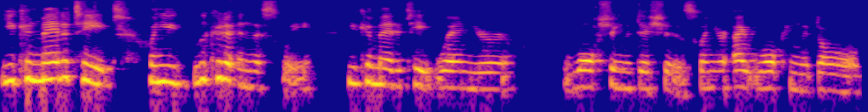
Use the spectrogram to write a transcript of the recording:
you can meditate when you look at it in this way you can meditate when you're washing the dishes when you're out walking the dog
